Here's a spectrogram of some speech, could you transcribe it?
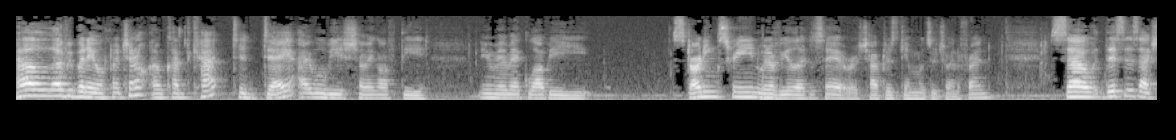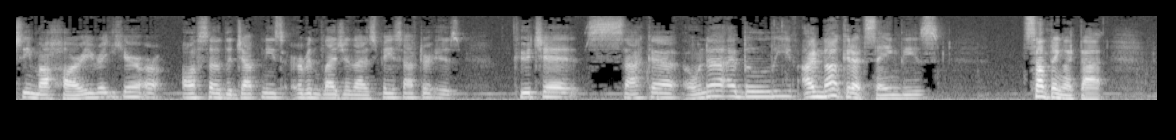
Hello everybody, welcome to my channel. I'm Klyde the Cat. Today I will be showing off the new Mimic Lobby starting screen, whatever you like to say, it, or chapters, game modes, or join a friend. So this is actually Mahari right here, or also the Japanese urban legend that is based after is Kuche Sakaona, I believe. I'm not good at saying these. Something like that.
